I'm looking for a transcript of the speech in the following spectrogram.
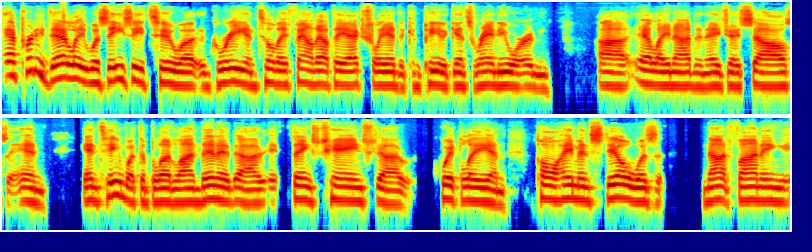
Yeah, pretty deadly. Was easy to uh, agree until they found out they actually had to compete against Randy Orton, uh, LA Knight, and AJ Styles, and and team with the Bloodline. Then it, uh, it things changed uh, quickly, and Paul Heyman still was not finding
